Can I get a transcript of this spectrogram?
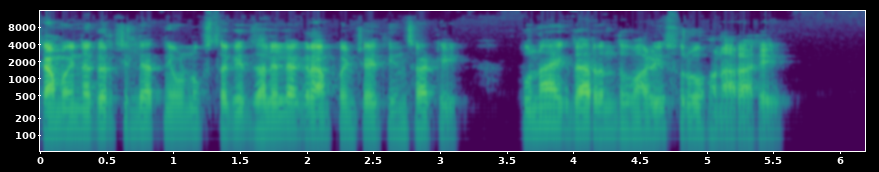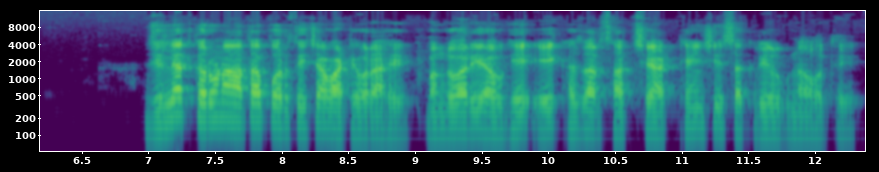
त्यामुळे नगर जिल्ह्यात निवडणूक स्थगित झालेल्या ग्रामपंचायतींसाठी पुन्हा एकदा रंधुमाळी सुरू होणार आहे. जिल्ह्यात करोना आता परतीच्या वाटेवर आहे. मंगळवारी अवघे एक हजार सातशे अठ्ठ्याऐंशी सक्रिय रुग्ण होते.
